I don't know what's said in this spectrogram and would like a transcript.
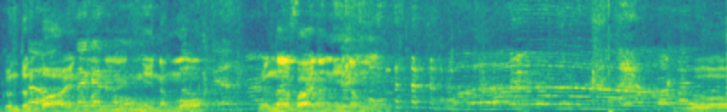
Ganda ng bahay naman ni ninang mo. oh. Ganda ng bahay ng ninang mo. oh. Wow!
